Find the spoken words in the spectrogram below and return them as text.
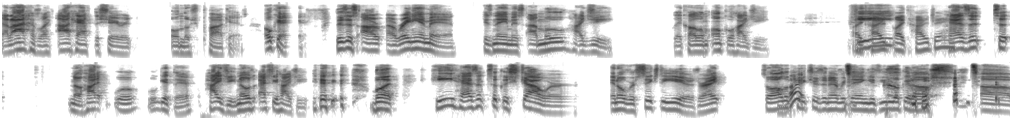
and I was like, I have to share it on the podcast. Okay. There's this Ir- Iranian man. His name is Amu Haji. They call him Uncle Haji. Like He like hygiene? has it to no hi well we'll get there hygiene no it's actually hygiene but he hasn't took a shower in over 60 years right? So all the What? pictures and everything if you look it up uh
